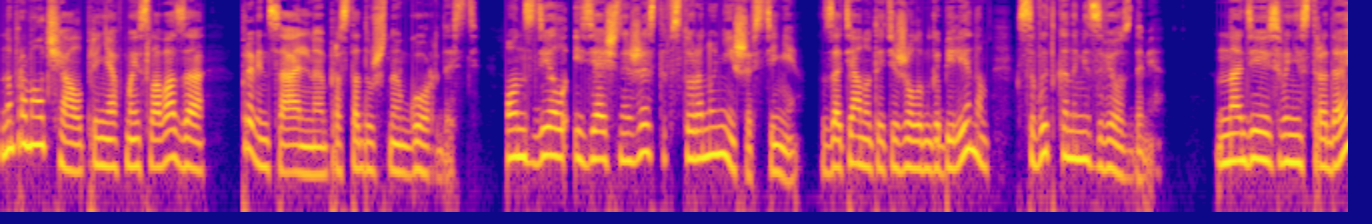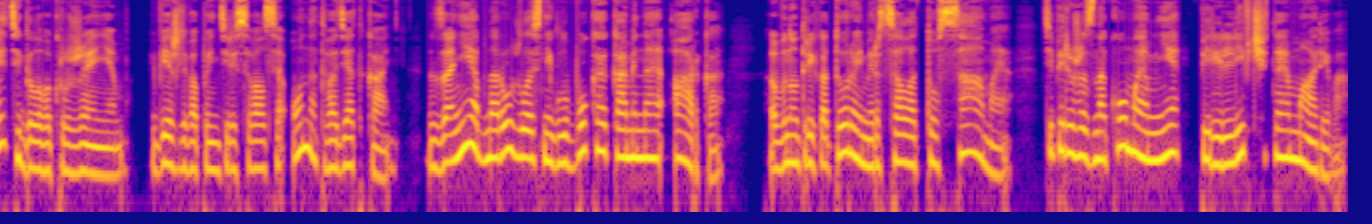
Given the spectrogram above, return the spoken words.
но промолчал, приняв мои слова за провинциальную простодушную гордость. Он сделал изящный жест в сторону ниши в стене, затянутой тяжелым гобеленом с вытканными звездами. «Надеюсь, вы не страдаете головокружением?» — вежливо поинтересовался он, отводя ткань. За ней обнаружилась неглубокая каменная арка, внутри которой мерцало то самое, теперь уже знакомое мне переливчатое марево.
